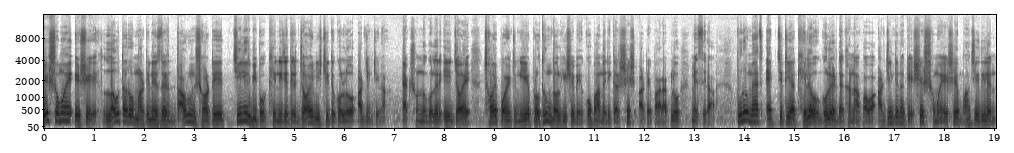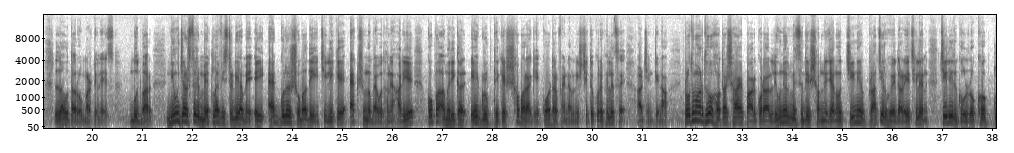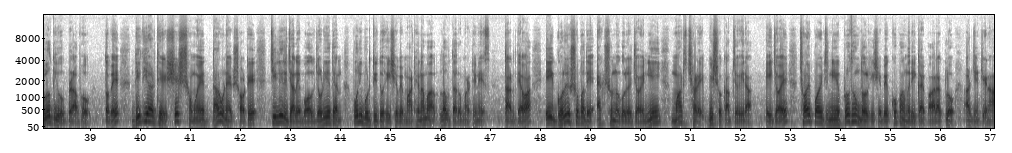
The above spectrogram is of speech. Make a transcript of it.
শেষ সময়ে এসে লাউতারো মার্টিনেজদের দারুণ শটে চিলির বিপক্ষে নিজেদের জয় নিশ্চিত করল আর্জেন্টিনা। এক শূন্য গোলের এই জয়ে ছয় পয়েন্ট নিয়ে প্রথম দল হিসেবে কোপা আমেরিকার শেষ আটে পা রাখল মেসিরা। পুরো ম্যাচ একচেটিয়া খেলেও গোলের দেখা না পাওয়া আর্জেন্টিনাকে শেষ সময়ে এসে বাঁচিয়ে দিলেন লাউতারো মার্টিনেজ। বুধবার নিউ জার্সির মেটলাইফ স্টেডিয়ামে এই এক গোলের সুবাদেই চিলিকে এক শূন্য ব্যবধানে হারিয়ে কোপা আমেরিকার এ গ্রুপ থেকে সবার আগে কোয়ার্টার ফাইনাল নিশ্চিত করে ফেলেছে আর্জেন্টিনা। প্রথমার্ধ হতাশায় পার করা লিওনেল মেসিদের সামনে যেন চীনের প্রাচীর হয়ে দাঁড়িয়েছিলেন চিলির গোলরক্ষক ক্লোদিও ব্রাভো। তবে দ্বিতীয়ার্ধে শেষ সময়ে দারুণ এক শটে চিলির জালে বল জড়িয়ে দেন পরিবর্তিত হিসেবে মাঠে নামা লভতারো মার্টিনেস। তার দেওয়া এই গোলের সুবাদে এক শূন্য গোলের জয় নিয়েই মাঠ ছাড়ে বিশ্বকাপ জয়ীরা। এই জয়ে ছয় পয়েন্ট নিয়ে প্রথম দল হিসেবে কোপা আমেরিকায় পা রাখল আর্জেন্টিনা।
